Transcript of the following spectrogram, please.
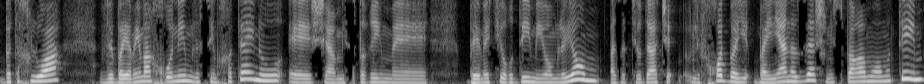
בתחלואה, ובימים האחרונים, לשמחתנו, אה, שהמספרים אה, באמת יורדים מיום ליום, אז את יודעת שלפחות בעניין הזה של מספר המאומתים,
